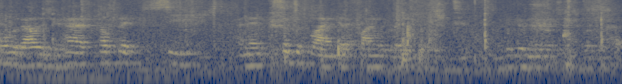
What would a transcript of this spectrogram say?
all the values you have, calculate C, and then simplify and get a final equation for each of T. I'll give you a minute or two to work on that.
